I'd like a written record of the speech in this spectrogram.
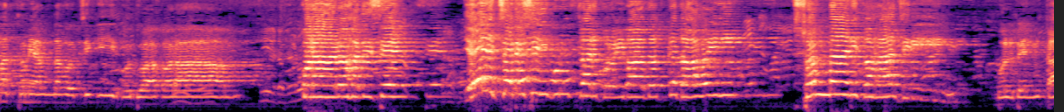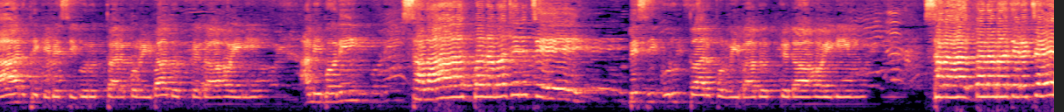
মাধ্যমে আল্লাহর জিকির ও দোয়া করা ও হাদিসে হয়নি। সম্মানিত হাজিরি বলবেন, কার থেকে বেশি গুরুত্ব আর কোনো ইবাদতকে দেওয়া হয়নি? আমি বলি সালাদ বা নামাজের চেয়ে বেশি গুরুত্ব আর কোনো ইবাদতকে দেওয়া হয়নি। সালাদ চেয়ে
